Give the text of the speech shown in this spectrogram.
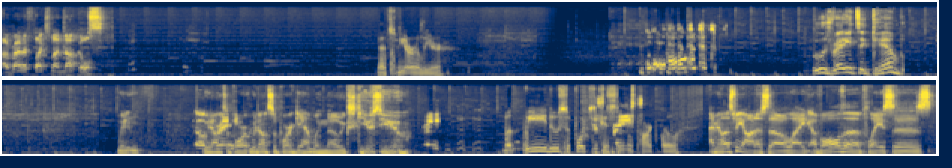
I'd rather flex my knuckles. That's me earlier. Who's ready to gamble? We, Oh, we don't great. support we don't support gambling though. Excuse you. great. But we do support the Just casino race. part though. I mean, let's be honest though. Like, of all the places,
